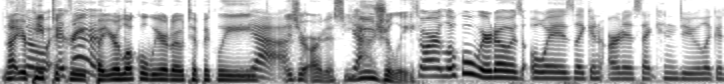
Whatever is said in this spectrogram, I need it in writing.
Not your So peep to creep, but your local weirdo typically Yeah. is your artist. Yeah. Usually, so our local weirdo is always like an artist that can do like a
